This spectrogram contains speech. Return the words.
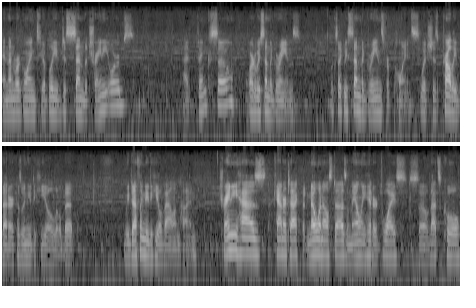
and then we're going to, I believe, just send the Treyni orbs. I think so. Or do we send the greens? Looks like we send the greens for points, which is probably better because we need to heal a little bit. We definitely need to heal Valentine. Treyni has counterattack, but no one else does, and they only hit her twice, so that's cool.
